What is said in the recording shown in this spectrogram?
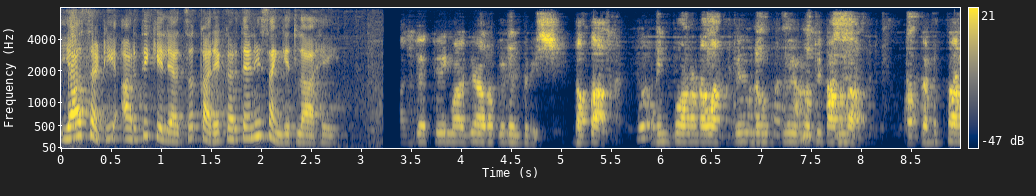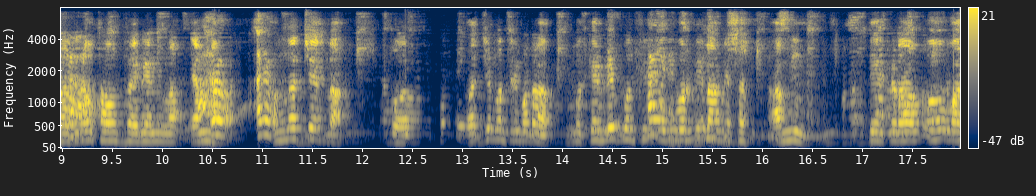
यासाठी आरती केल्याचं कार्यकर्त्यांनी सांगितलं आहे. राज्याचे माजी आरोग्यमंत्री तथा आमदार प्राध्यापक तानाजीराव सावंत साहेब यांना राज्यमंत्री पुन्हा मग राज्य मंत्रिमंडळात व कॅबिनेट मंत्री पदीवरती लावण्यासाठी आम्ही तेरकडा व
